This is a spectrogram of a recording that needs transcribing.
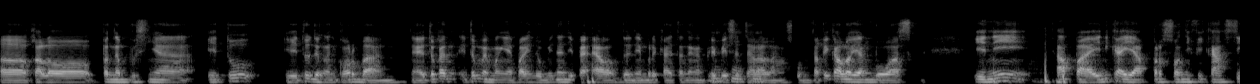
uh, kalau penebusnya itu yaitu dengan korban. Nah, itu kan itu memang yang paling dominan di PL dan yang berkaitan dengan PB secara langsung. Tapi kalau yang Boas ini apa? Ini kayak personifikasi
